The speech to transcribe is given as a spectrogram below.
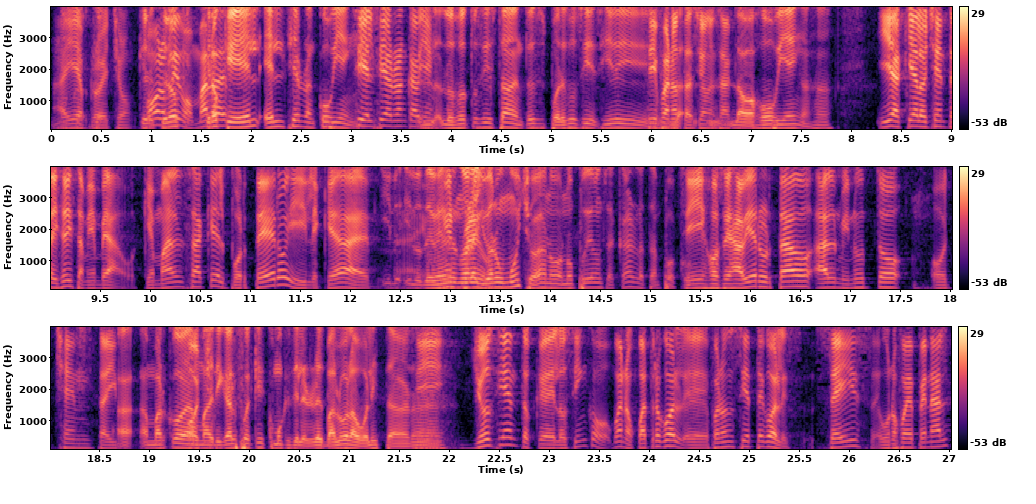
ahí aprovechó. Creo, No, lo creo mismo, que, mala creo de- que él, él sí arrancó bien. Sí, él sí arranca bien. Los otros sí estaban, entonces por eso sí. Sí, Sí, fue la- anotación, exacto. La bajó bien, ajá. Y aquí al 86 también, vea, qué mal saque el portero y le queda... Y, eh, los un defensas no le ayudaron mucho, ah, no, no pudieron sacarla tampoco. Sí, José Javier Hurtado al minuto 80 y- A, a Marco Ocho. Madrigal fue que como que se le resbaló la bolita, ¿verdad? Sí, yo siento que de los cinco, bueno, cuatro goles, eh, fueron siete goles, seis, uno fue de penal.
